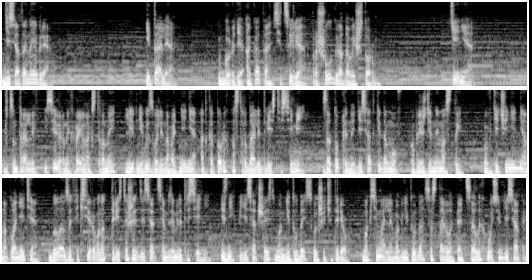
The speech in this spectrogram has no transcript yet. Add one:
10 ноября. Италия. В городе Аката, Сицилия, прошел градовый шторм. Кения. В центральных и северных районах страны ливни вызвали наводнения, от которых пострадали 200 семей. Затоплены десятки домов, повреждены мосты. В течение дня на планете было зафиксировано 367 землетрясений, из них 56 магнитудой свыше 4. Максимальная магнитуда составила 5,8.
